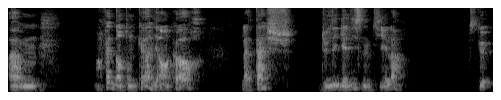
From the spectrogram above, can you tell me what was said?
en fait, dans ton cœur, il y a encore la tâche du légalisme qui est là. Parce que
